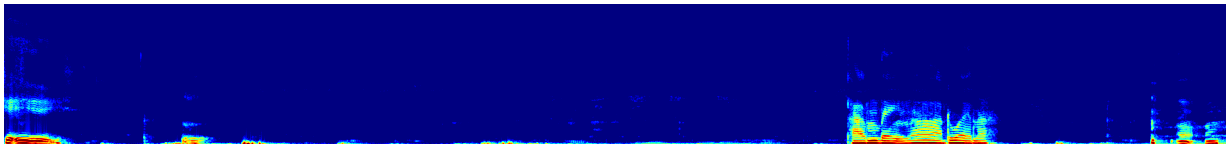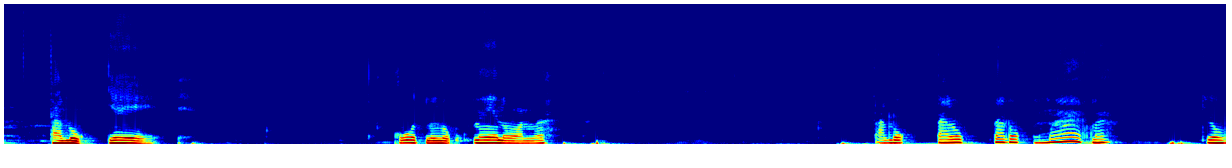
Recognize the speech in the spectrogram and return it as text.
เคเออการแต่งหน้าด้วยนะตลกแย่ โคตรตลกแน่นอนนะ ตลก ตลก ตลกมากนะ จง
